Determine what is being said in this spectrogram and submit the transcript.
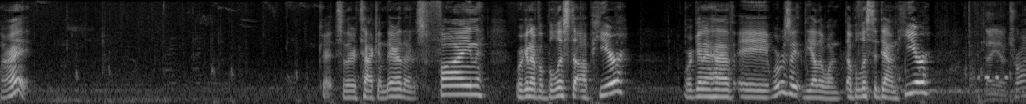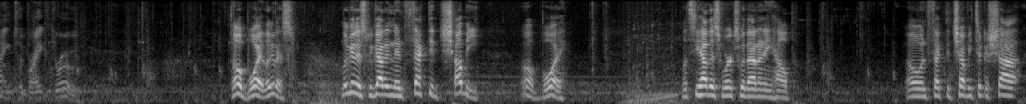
All right. Okay, so they're attacking there. That is fine. We're gonna have a ballista up here. We're gonna have a where was it, the other one? A ballista down here. They are trying to break through. Oh boy, look at this. Look at this. We got an infected chubby. Oh boy. Let's see how this works without any help. Oh, infected chubby took a shot.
